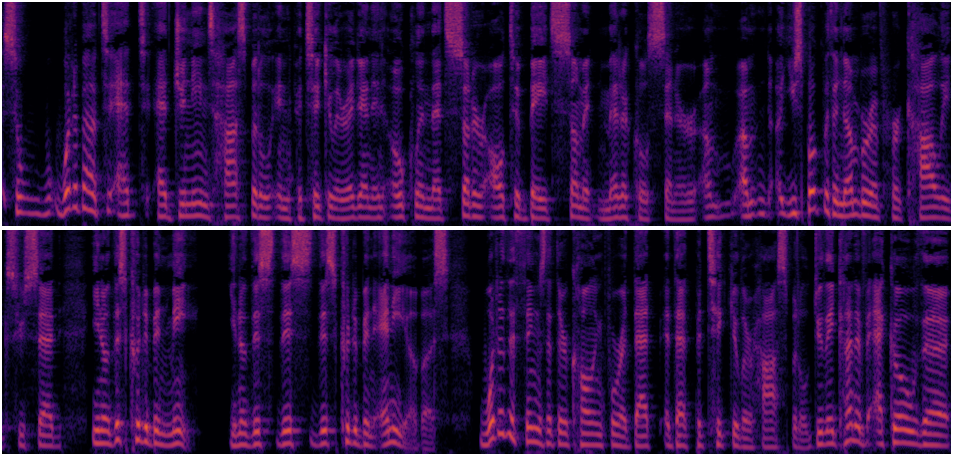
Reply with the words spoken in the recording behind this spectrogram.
So, what about at at Janine's hospital in particular? Again, in Oakland, that Sutter Alta Bates Summit Medical Center. Um, um, you spoke with a number of her colleagues who said, you know, this could have been me you know this this this could have been any of us. What are the things that they're calling for at that at that particular hospital? Do they kind of echo the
